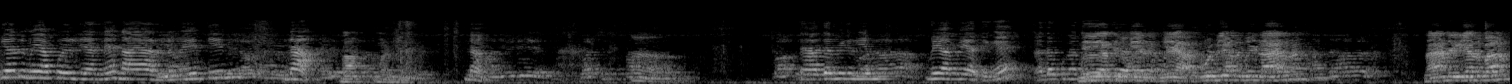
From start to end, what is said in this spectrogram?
කියන්නේ මේ අපේ ලියන්නේ නායන්න මේ තියෙන්නේ. නා. නා. නා ආ දැන් අද මේක ලියමු මේ මේ අතින් ඈ අද කුණා මේ අද මේ මේ අකුරු ලියන්න මේ නායන. නායන ලියන්න බලන්න.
